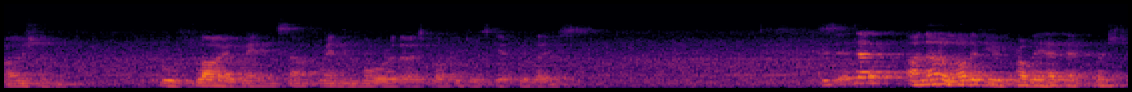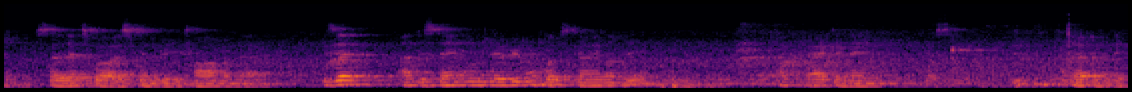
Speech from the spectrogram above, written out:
emotion will flow when some, when more of those blockages get released. That, I know a lot of you probably had that question, so that's why I spent a bit of time on that. Is that understandable to everyone? What's going on there? Up back and then uh, over there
